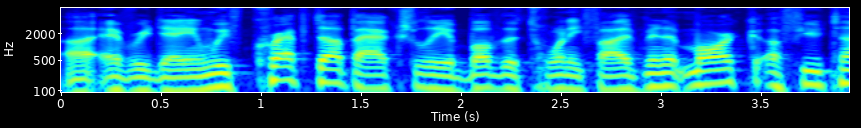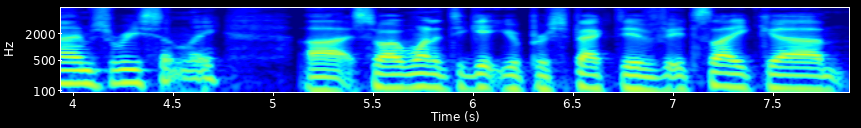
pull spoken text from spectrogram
uh, every day, and we've crept up actually above the 25 minute mark a few times recently. Uh, so I wanted to get your perspective. It's like um,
